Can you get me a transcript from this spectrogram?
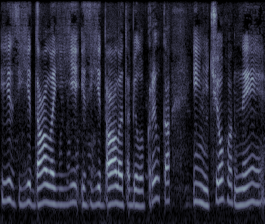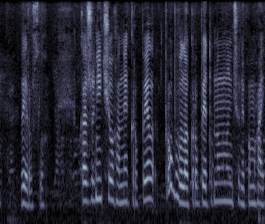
і з'їдала її, і з'їдала та білокрилка, і нічого не виросло. Кажу, нічого не кропила. Пробувала кропити, але воно нічого не допомагає.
